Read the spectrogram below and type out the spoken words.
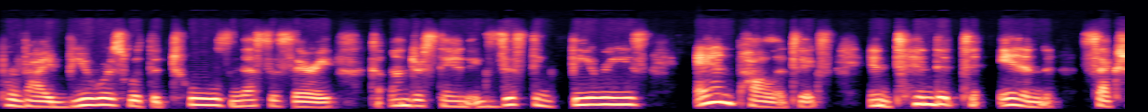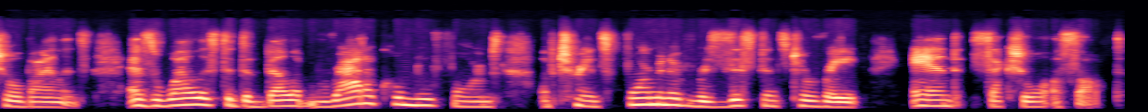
provide viewers with the tools necessary to understand existing theories and politics intended to end sexual violence, as well as to develop radical new forms of transformative resistance to rape and sexual assault.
